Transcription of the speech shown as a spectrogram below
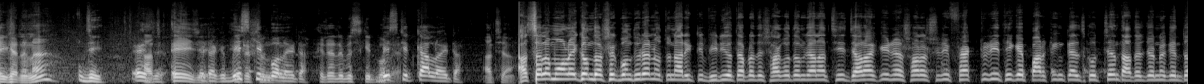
এইখানে না? জি। এই যে আচ্ছা, এটাকে বিস্কিট বলে এটা। এটা বিস্কিট বলে। বিস্কিট কালো এটা। আচ্ছা। আসসালামু আলাইকুম দর্শক বন্ধুরা নতুন আরেকটি ভিডিওতে আপনাদের স্বাগতম জানাচ্ছি। যারা কিনা সরাসরি ফ্যাক্টরি থেকে পার্কিং টাইলস করছেন তাদের জন্য কিন্তু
